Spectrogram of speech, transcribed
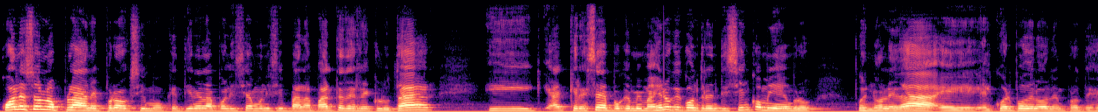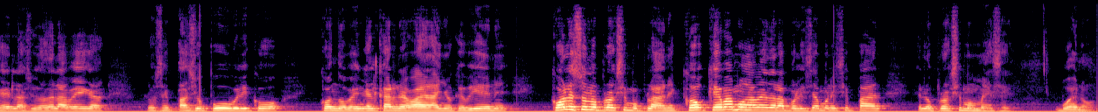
¿cuáles son los planes próximos que tiene la Policía Municipal, aparte de reclutar y crecer? Porque me imagino que con 35 miembros, pues no le da eh, el cuerpo del orden proteger la ciudad de La Vega, los espacios públicos, cuando venga el carnaval el año que viene. ¿Cuáles son los próximos planes? ¿Qué vamos a ver de la Policía Municipal en los próximos meses? Bueno,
